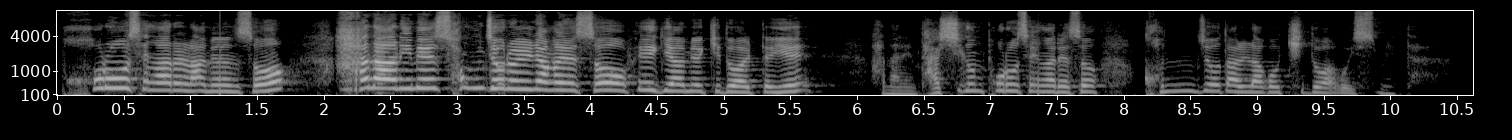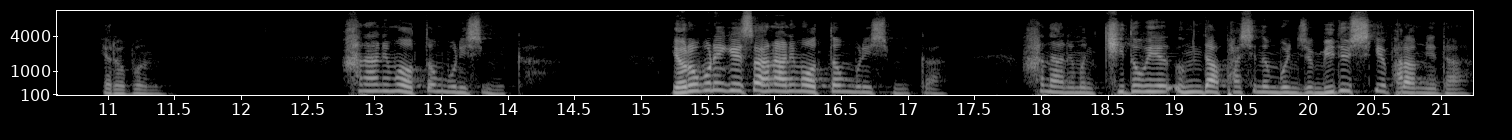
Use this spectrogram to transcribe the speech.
포로 생활을 하면서 하나님의 성전을 향해서 회개하며 기도할 때에 하나님 다시금 포로 생활에서 건져달라고 기도하고 있습니다. 여러분, 하나님은 어떤 분이십니까? 여러분에게서 하나님은 어떤 분이십니까? 하나님은 기도에 응답하시는 분인 줄 믿으시기 바랍니다.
